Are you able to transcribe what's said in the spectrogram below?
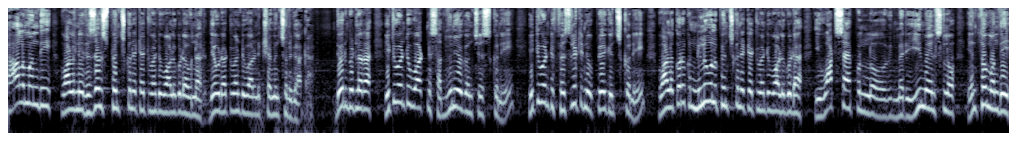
చాలామంది వాళ్ళని రిజల్ట్స్ పెంచుకునేటటువంటి వాళ్ళు కూడా ఉన్నారు. దేవుడు అటువంటి వారిని క్షమించునుగాక. దేవుని బిడ్డలారా ఇటువంటి వాటిని సద్వినియోగం చేసుకుని ఇటువంటి ఫెసిలిటీని ఉపయోగించుకొని వాళ్ళ కొరకు నిలువలు పెంచుకునేటటువంటి వాళ్ళు కూడా ఈ వాట్సాప్ల్లో మరి ఈమెయిల్స్లో ఎంతోమంది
